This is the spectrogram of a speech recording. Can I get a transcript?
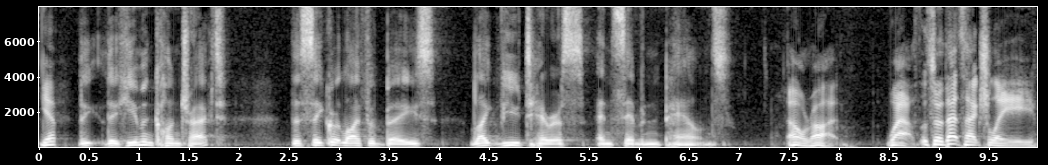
Yep. the, the Human Contract, The Secret Life of Bees, Lakeview Terrace, and Seven Pounds. Oh, right. Wow. So that's actually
